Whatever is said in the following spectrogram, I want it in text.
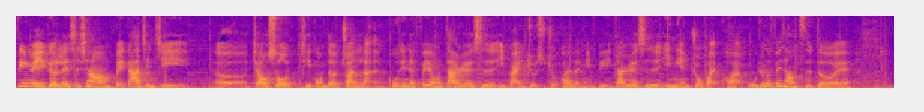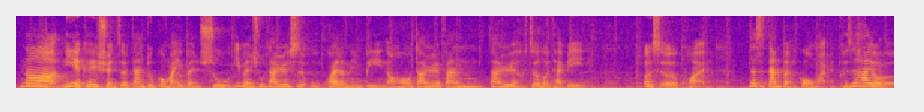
订阅一个类似像北大经济呃教授提供的专栏，固定的费用大约是一百九十九块人民币，大约是一年九百块，我觉得非常值得诶。那你也可以选择单独购买一本书，一本书大约是五块人民币，然后大约翻大约折合台币。二十二块，那是单本购买。可是它有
